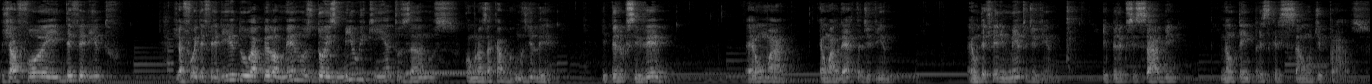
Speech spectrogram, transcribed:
já foi deferido. Já foi deferido há pelo menos 2.500 anos, como nós acabamos de ler. E pelo que se vê, é, uma, é um alerta divino, é um deferimento divino. E pelo que se sabe, não tem prescrição de prazo.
